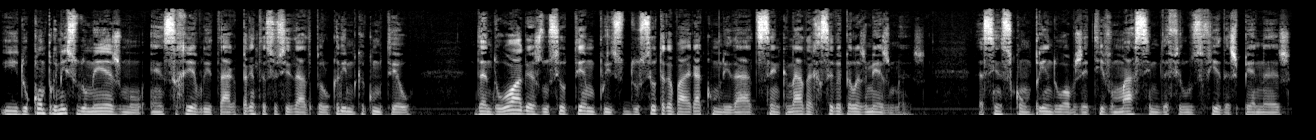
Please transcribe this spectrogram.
e do compromisso do mesmo em se reabilitar perante a sociedade pelo crime que cometeu, dando horas do seu tempo e do seu trabalho à comunidade sem que nada receba pelas mesmas, assim se cumprindo o objetivo máximo da filosofia das penas,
